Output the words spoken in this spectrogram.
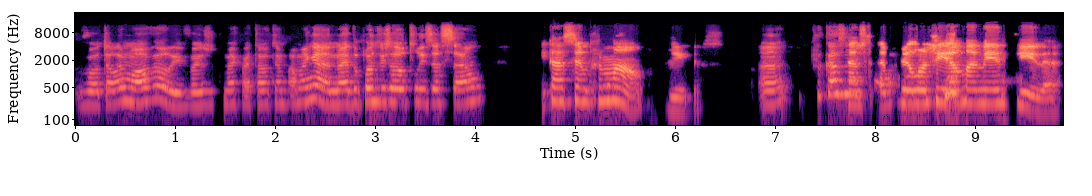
vou ao telemóvel e vejo como é que vai estar o tempo amanhã, não é? Do ponto de vista da utilização. E está sempre mal, diga-se. Por causa Portanto, a meteorologia é uma mentira.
